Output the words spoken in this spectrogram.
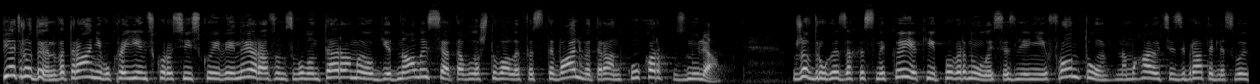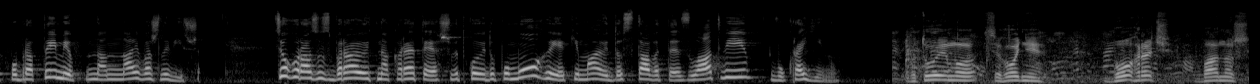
П'ять родин ветеранів українсько-російської війни разом з волонтерами об'єдналися та влаштували фестиваль Ветеран Кухар з нуля. Вже вдруге захисники, які повернулися з лінії фронту, намагаються зібрати для своїх побратимів на найважливіше. Цього разу збирають на карети швидкої допомоги, які мають доставити з Латвії в Україну. Готуємо сьогодні бограч, банош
